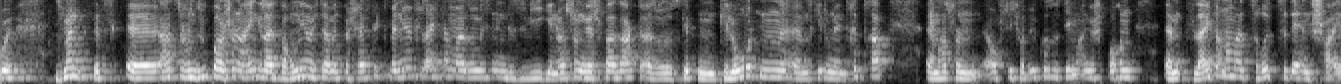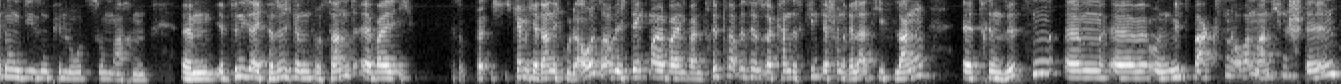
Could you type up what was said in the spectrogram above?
Cool. Ich meine, jetzt äh, hast du schon super schön eingeleitet, warum ihr euch damit beschäftigt. Wenn wir vielleicht dann mal so ein bisschen in das Wie gehen. Du hast schon gesagt, also es gibt einen Piloten, ähm, es geht um den TripTrap, ähm, hast schon auch Stichwort Ökosystem angesprochen. Ähm, vielleicht auch nochmal zurück zu der Entscheidung, diesen Pilot zu machen. Ähm, jetzt finde ich es eigentlich persönlich ganz interessant, äh, weil ich also ich, ich kenne mich ja da nicht gut aus, aber ich denke mal, beim, beim Trip-Trap ist ja so, da kann das Kind ja schon relativ lang äh, drin sitzen ähm, äh, und mitwachsen, auch an manchen Stellen.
